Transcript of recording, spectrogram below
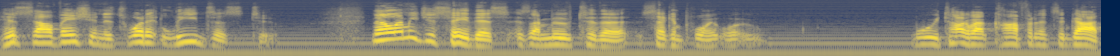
His salvation, it's what it leads us to. Now, let me just say this as I move to the second point where we talk about confidence in God.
